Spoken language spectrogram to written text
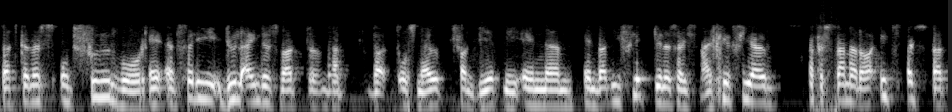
dat kinders ontvoer word en, en vir die doeleindes wat wat wat ons nou van weet nie en um, en wat die fliek doen is hy hy gee vir jou 'n verstand dat daar iets is wat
